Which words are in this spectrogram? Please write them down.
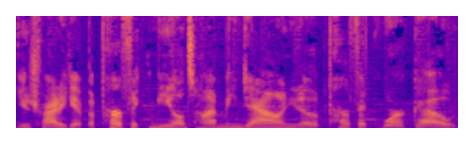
you try to get the perfect meal timing down, you know, the perfect workout,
